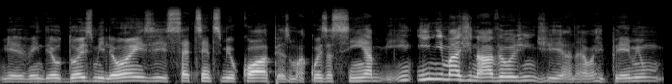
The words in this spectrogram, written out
E vendeu 2 milhões e 700 mil cópias, uma coisa assim inimaginável hoje em dia, né? O RPM, um,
